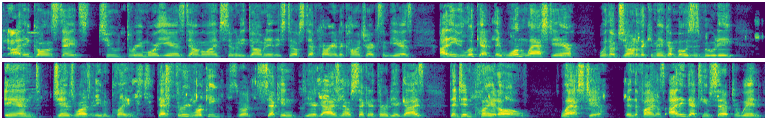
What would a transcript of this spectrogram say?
No. I think Golden State's two, three more years down the line still going to be dominating. They still have Steph Curry under contract some years. I think if you look at it, they won last year without Jonathan Kuminga, Moses Moody, and James Wiseman even playing. That's three rookie or second year guys now, second and third year guys that didn't play at all last year in the finals. I think that team's set up to win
